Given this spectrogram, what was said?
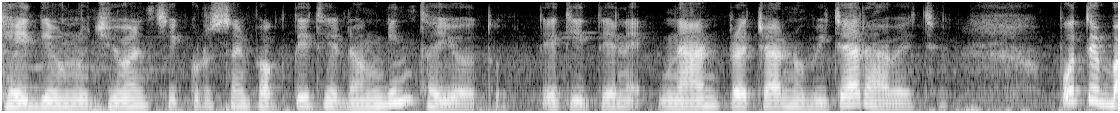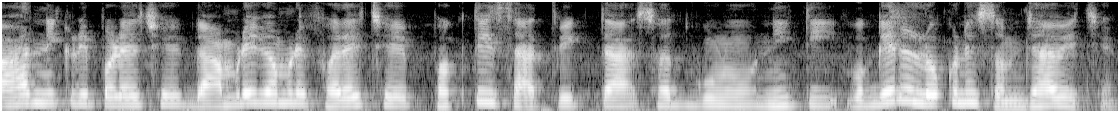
જયદેવનું જીવન શ્રી કૃષ્ણ ભક્તિથી રંગીન થયું હતું. તેથી તેને જ્ઞાન પ્રચારનો વિચાર આવે છે. પોતે બહાર નીકળી પડે છે, ગામડે ગામડે ફરે છે, ભક્તિ, સાત્વિકતા, સદગુણો, નીતિ વગેરે લોકોને સમજાવે છે.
